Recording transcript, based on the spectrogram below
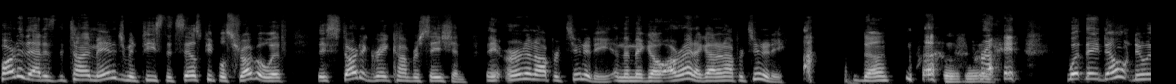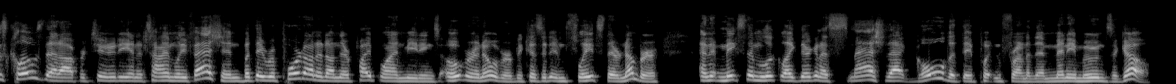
part of that is the time management piece that salespeople struggle with. They start a great conversation, they earn an opportunity, and then they go, All right, I got an opportunity. Done. mm-hmm. right. What they don't do is close that opportunity in a timely fashion, but they report on it on their pipeline meetings over and over because it inflates their number and it makes them look like they're going to smash that goal that they put in front of them many moons ago.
